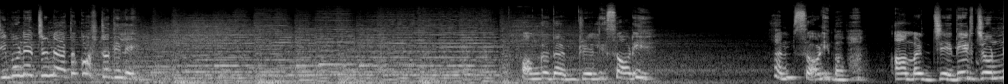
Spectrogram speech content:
জীবনের জন্য এত কষ্ট দিলে। Angad I am really sorry I am sorry বাবা। আমার জেদের জন্য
